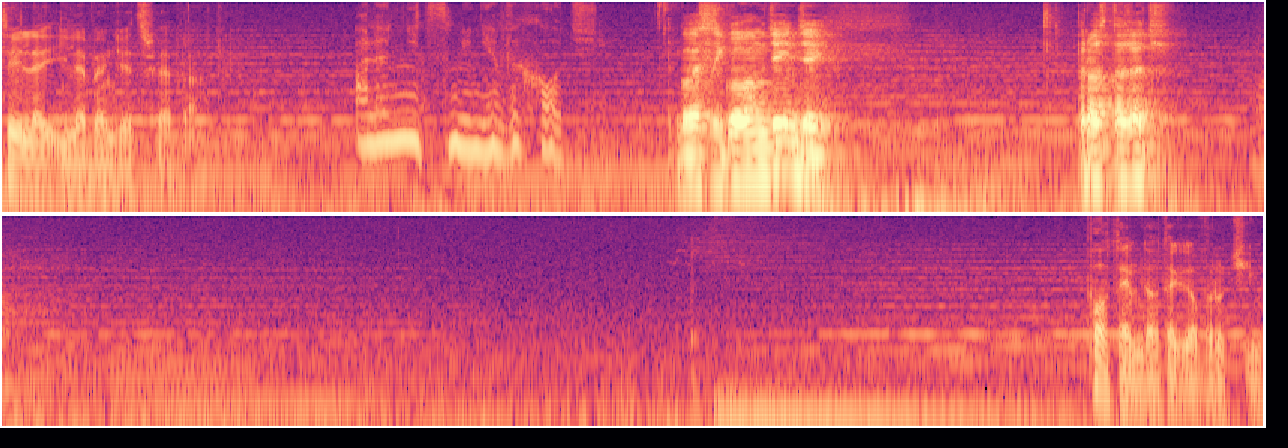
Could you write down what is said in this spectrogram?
Tyle, ile będzie trzeba. Ale nic mi nie wychodzi. Bo jesteś głową gdzie indziej. Prosta rzecz. Potem do tego wrócimy.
